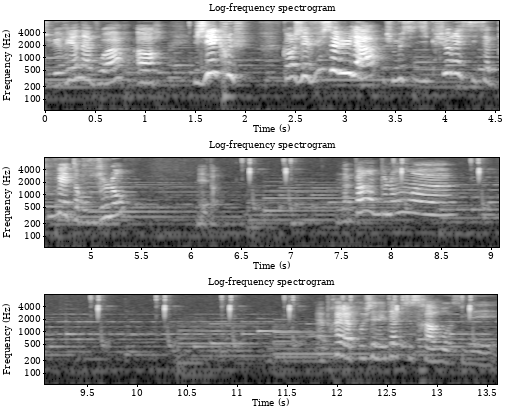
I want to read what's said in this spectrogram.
je vais rien avoir. Oh, j'y ai cru Quand j'ai vu celui-là, je me suis dit purée si ça pouvait être en blond. Et non. On n'a pas un blond... Euh après la prochaine étape ce sera rose mais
